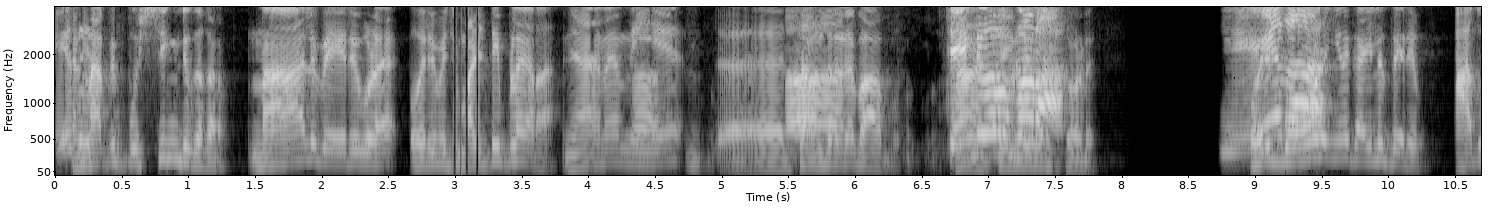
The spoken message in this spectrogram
കണ്ണാപ്പി പുഷിംഗ് ടുഗദർ നാല് പേര് കൂടെ ഒരുമിച്ച് മൾട്ടിപ്ലെയറാ ഞാൻ നീ ചന്ദ്രന് ബാബു? സ്ക്വാഡ് ഒരു ബോൾ ഇങ്ങനെ കയ്യിൽ തരും. അത്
